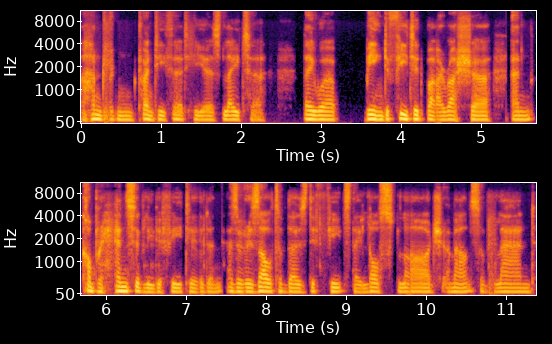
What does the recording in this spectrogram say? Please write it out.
120, 30 years later, they were being defeated by Russia and comprehensively defeated. And as a result of those defeats, they lost large amounts of land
